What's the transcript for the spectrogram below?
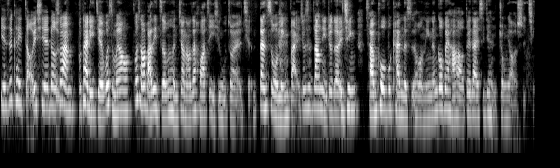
也是可以找一些乐。虽然不太理解为什么要为什么要把自己折磨成这样，然后再花自己辛苦赚来的钱，但是我明白，就是当你觉得已经残破不堪的时候，你能够被好好对待是一件很重要的事情。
